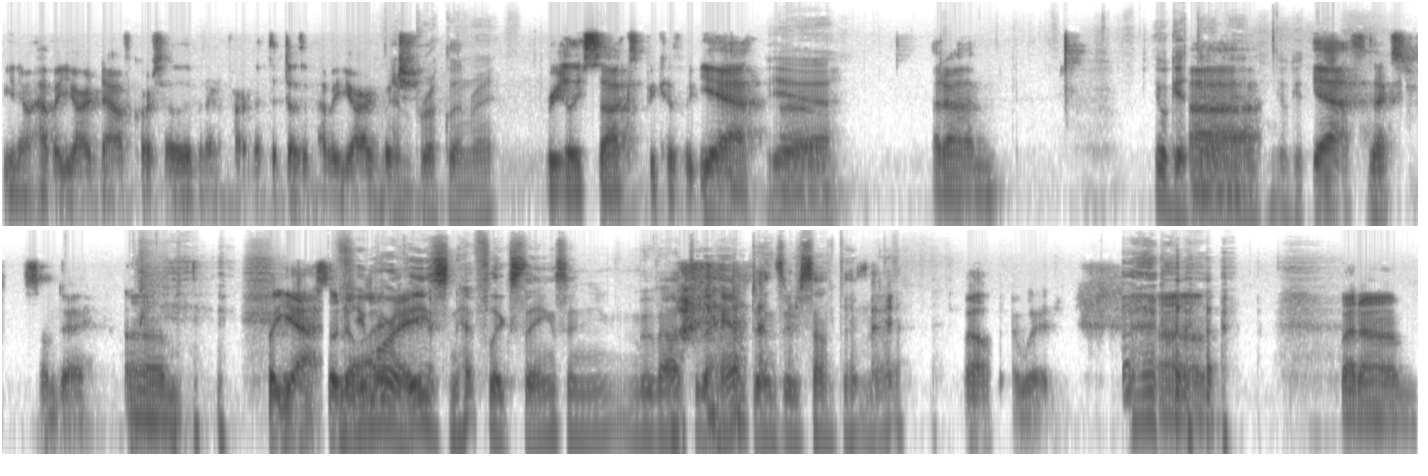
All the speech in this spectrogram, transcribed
you know have a yard now. Of course, I live in an apartment that doesn't have a yard, in which Brooklyn, right? really sucks because we yeah Yeah. um, but um You'll get there, Uh. You'll get there. yeah next someday um but yeah so a no few I- more of I- these Netflix things and you move out to the Hamptons or something, man. well I would um, but um,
